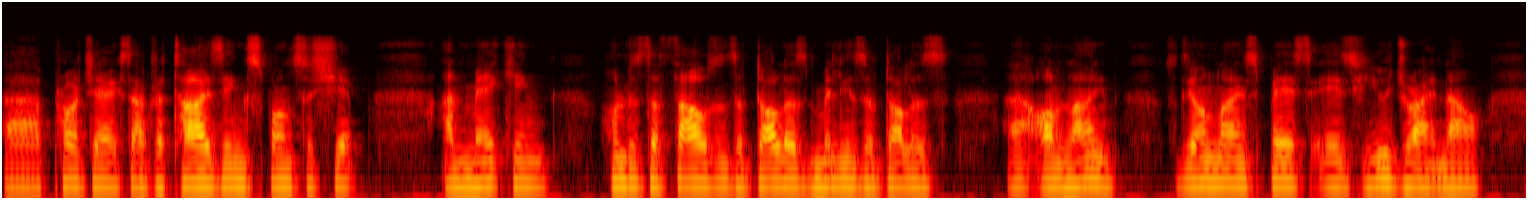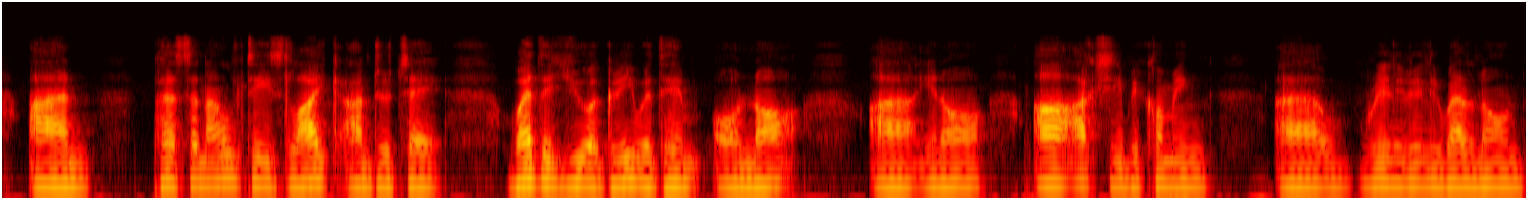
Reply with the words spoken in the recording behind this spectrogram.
uh, projects, advertising, sponsorship, and making hundreds of thousands of dollars, millions of dollars uh, online. So the online space is huge right now, and personalities like Andrew Tate, whether you agree with him or not, uh, you know, are actually becoming uh, really, really well known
